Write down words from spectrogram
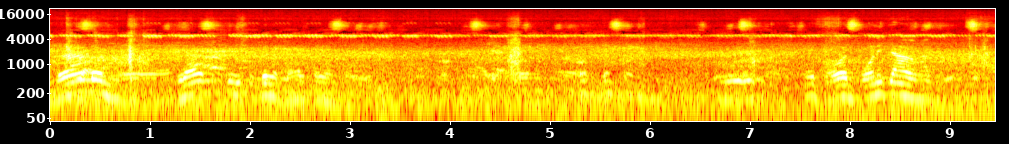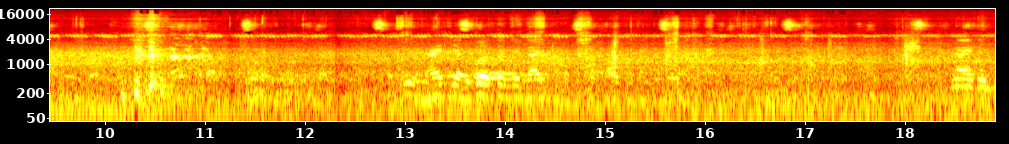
ભવન પોણી ક્યાં જ્યાં ઊભો હતો ને લાઈટ લાઈટ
